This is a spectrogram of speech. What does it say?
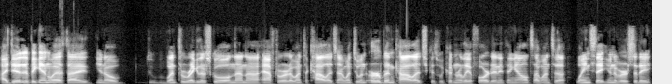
I did to begin with. I, you know, went through regular school, and then uh, afterward, I went to college. And I went to an urban college because we couldn't really afford anything else. I went to Wayne State University,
